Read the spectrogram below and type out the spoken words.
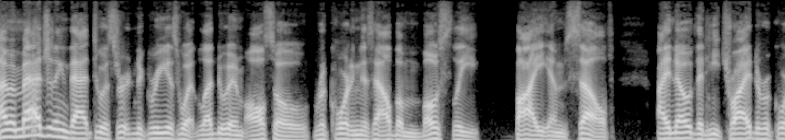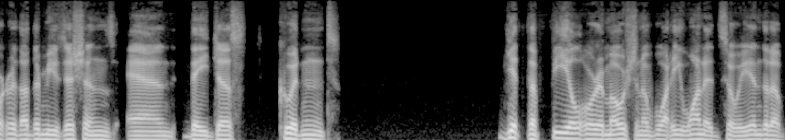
I'm imagining that to a certain degree is what led to him also recording this album mostly by himself. I know that he tried to record with other musicians and they just couldn't get the feel or emotion of what he wanted. So he ended up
